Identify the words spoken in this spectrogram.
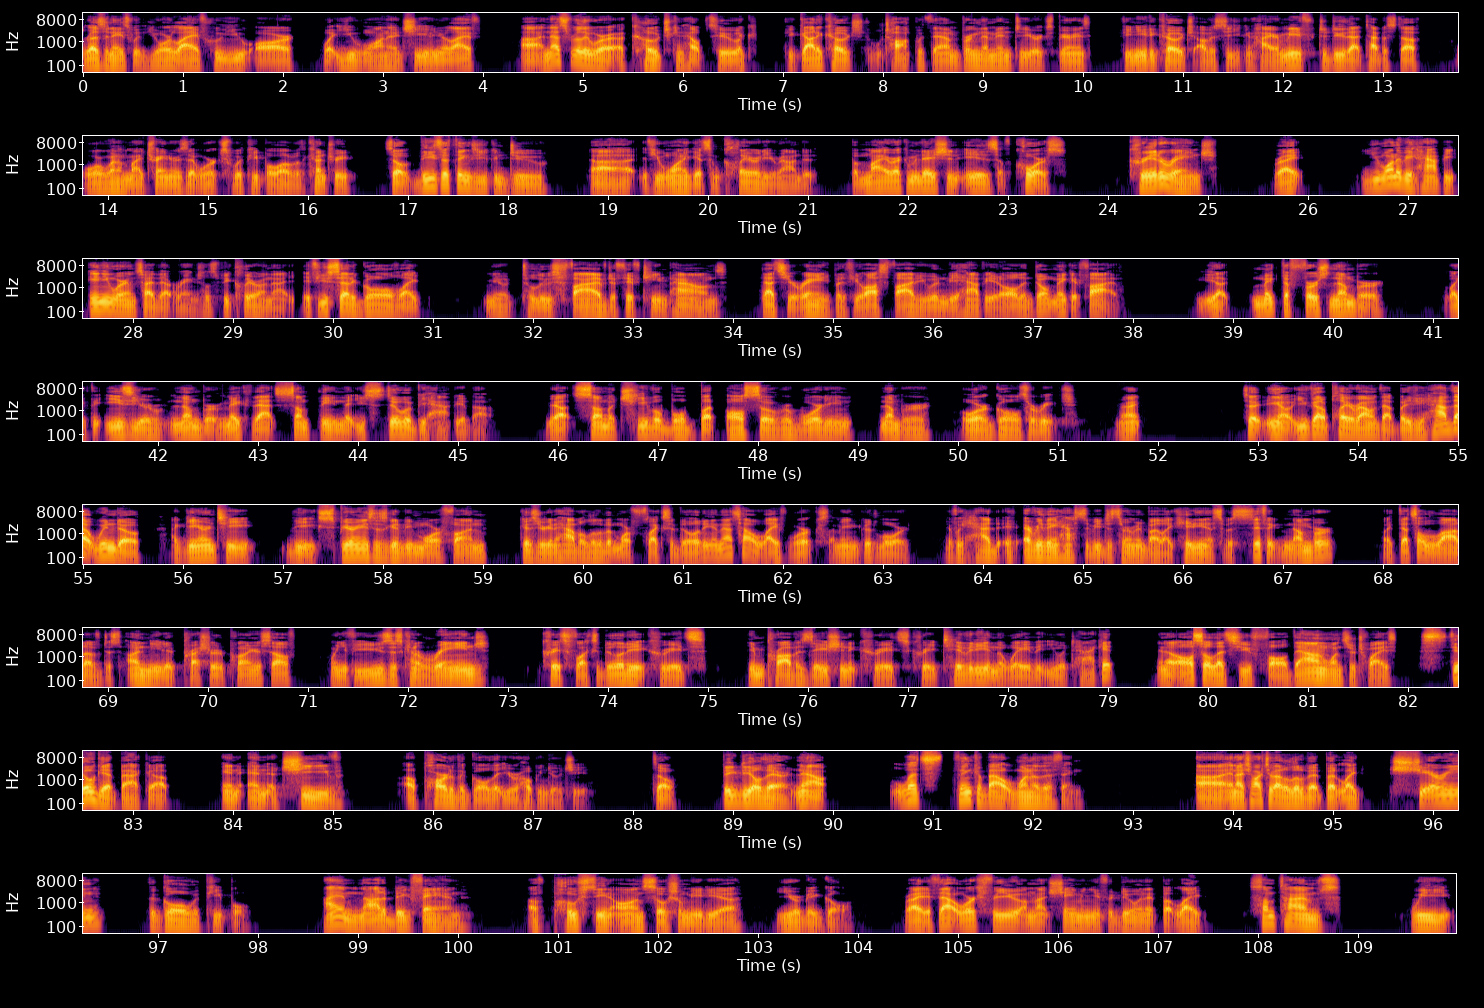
resonates with your life, who you are, what you want to achieve in your life. Uh, and that's really where a coach can help too. Like if you got a coach, talk with them, bring them into your experience if you need a coach, obviously you can hire me to do that type of stuff or one of my trainers that works with people all over the country. So these are things you can do uh, if you want to get some clarity around it. But my recommendation is, of course, create a range, right? You want to be happy anywhere inside that range. Let's be clear on that. If you set a goal of like, you know, to lose five to 15 pounds, that's your range. But if you lost five, you wouldn't be happy at all, then don't make it five. Yeah, make the first number like the easier number, make that something that you still would be happy about. Yeah. Some achievable, but also rewarding number or goal to reach. Right. So, you know, you got to play around with that. But if you have that window, I guarantee the experience is going to be more fun because you're going to have a little bit more flexibility. And that's how life works. I mean, good Lord. If we had, if everything has to be determined by like hitting a specific number, like that's a lot of just unneeded pressure to put on yourself. When if you use this kind of range, creates flexibility, it creates improvisation, it creates creativity in the way that you attack it. And it also lets you fall down once or twice, still get back up and, and achieve a part of the goal that you were hoping to achieve. So big deal there. Now let's think about one other thing. Uh, and I talked about a little bit, but like sharing the goal with people. I am not a big fan of posting on social media your big goal, right? If that works for you, I'm not shaming you for doing it, but like sometimes we,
